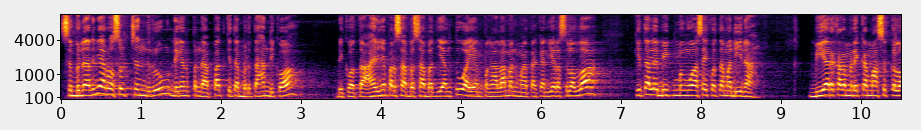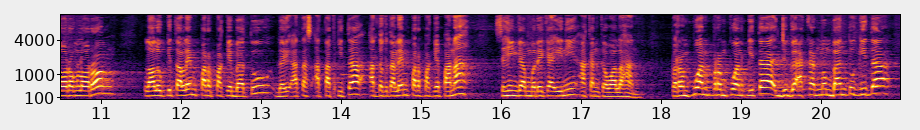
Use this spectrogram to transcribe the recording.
Sebenarnya Rasul cenderung dengan pendapat kita bertahan di kota di kota. Akhirnya para sahabat-sahabat yang tua yang pengalaman mengatakan, "Ya Rasulullah, kita lebih menguasai kota Madinah. Biar kalau mereka masuk ke lorong-lorong, lalu kita lempar pakai batu dari atas atap kita atau kita lempar pakai panah sehingga mereka ini akan kewalahan. Perempuan-perempuan kita juga akan membantu kita.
